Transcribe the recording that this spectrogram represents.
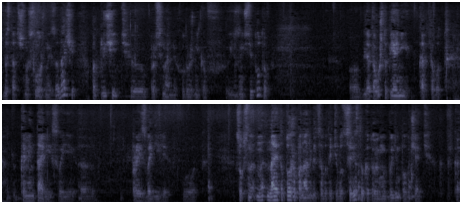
достаточно сложные задачи, подключить э, профессиональных художников из институтов, э, для того, чтобы и они как-то вот комментарии свои производили. Вот. Собственно, на, на это тоже понадобятся вот эти вот средства, которые мы будем получать как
